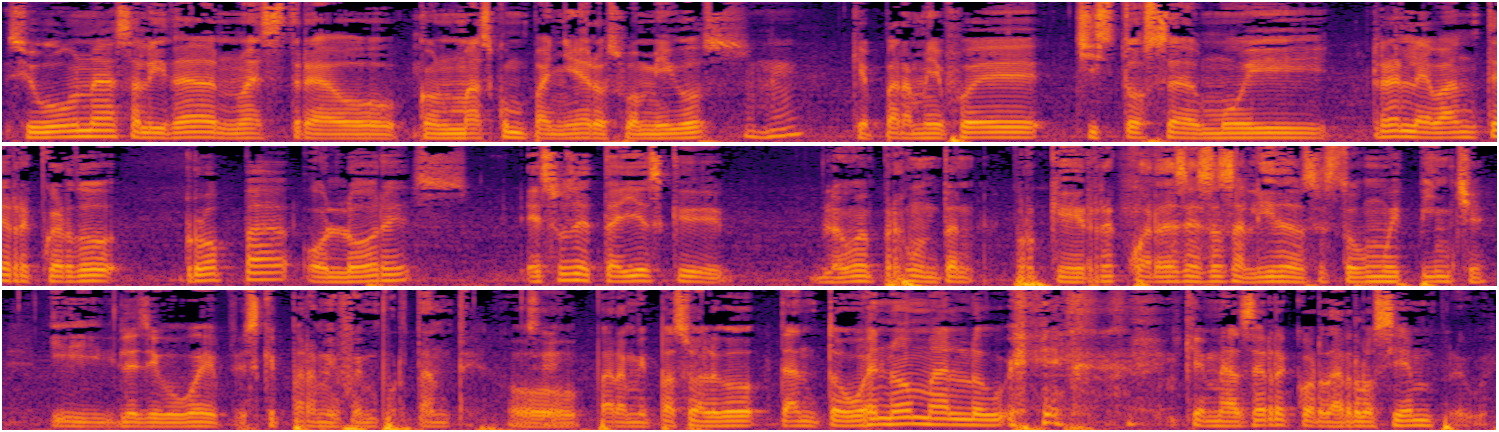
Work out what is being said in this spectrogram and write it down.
si hubo una salida nuestra o con más compañeros o amigos, que para mí fue chistosa, muy relevante, recuerdo ropa, olores, esos detalles que luego me preguntan, ¿por qué recuerdas esas salidas? Estuvo muy pinche. Y les digo, güey, es que para mí fue importante. O Sí. para mí pasó algo tanto bueno o malo, güey, que me hace recordarlo siempre, güey.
